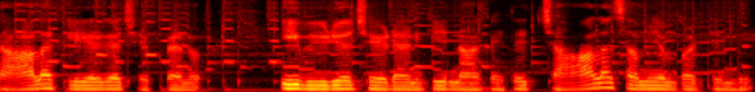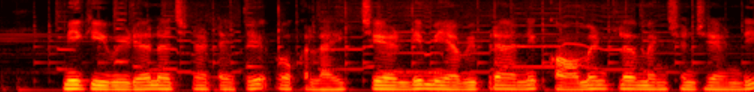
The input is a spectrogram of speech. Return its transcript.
చాలా క్లియర్గా చెప్పాను. ఈ వీడియో చేయడానికి నాకైతే చాలా సమయం పట్టింది. మీకు ఈ వీడియో నచ్చినట్టయితే ఒక లైక్ చేయండి మీ అభిప్రాయాన్ని కామెంట్లో మెన్షన్ చేయండి.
